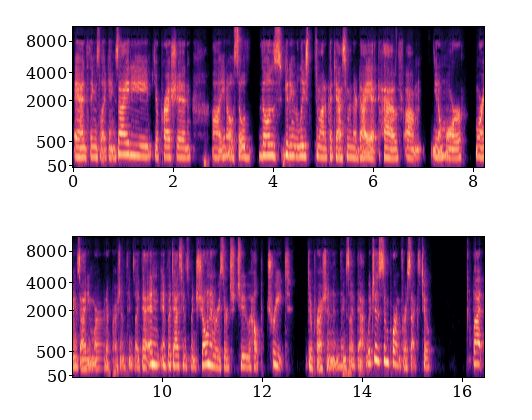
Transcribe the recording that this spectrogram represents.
and things like anxiety, depression. Uh, you know, so those getting the least amount of potassium in their diet have, um, you know, more more anxiety, more depression, things like that. And, and potassium's been shown in research to help treat depression and things like that, which is important for sex too. But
